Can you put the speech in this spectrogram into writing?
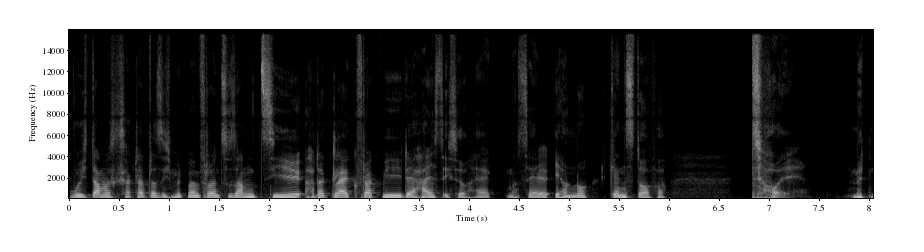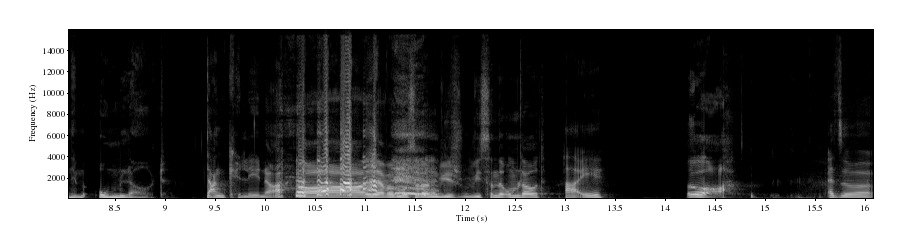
wo ich damals gesagt habe, dass ich mit meinem Freund zusammenziehe, hat er gleich gefragt, wie der heißt. Ich so, hä, Marcel? Ja, no, Gensdorfer. Toll. Mit einem Umlaut. Danke, Lena. Ah, ja, aber muss er dann, wie, wie ist dann der Umlaut? AE. Oh. Also,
